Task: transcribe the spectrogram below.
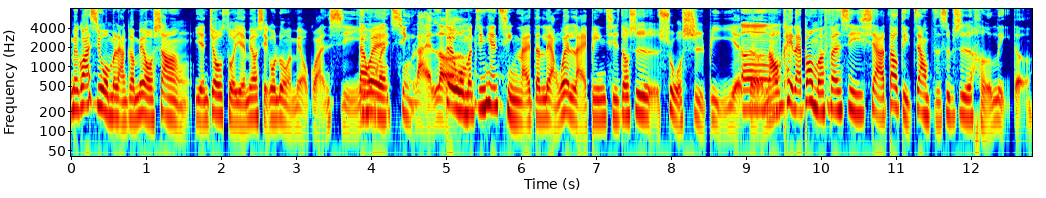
没关系，我们两个没有上研究所，也没有写过论文，没有关系。但我们请来了，对，我们今天请来的两位来宾，其实都是硕士毕业的，嗯、然后可以来帮我们分析一下，到底这样子是不是合理的？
